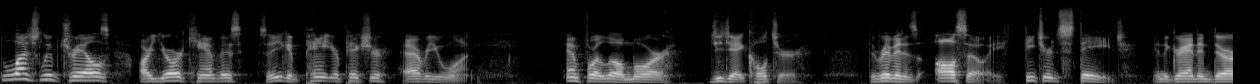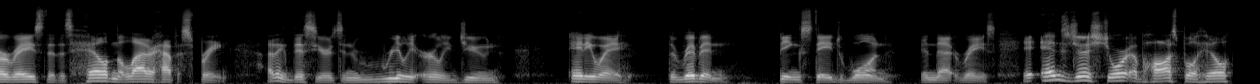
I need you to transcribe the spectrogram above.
The lunch loop trails are your canvas, so you can paint your picture however you want. And for a little more GJ culture, the Ribbon is also a featured stage in the Grand Enduro race that is held in the latter half of spring. I think this year it's in really early June. Anyway, the Ribbon being stage one in that race. It ends just short of Hospital Hill,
